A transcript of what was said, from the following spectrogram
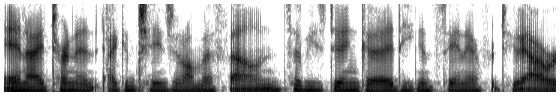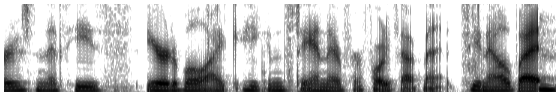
and I turn it I can change it on my phone. So if he's doing good, he can stay in there for two hours. And if he's irritable, like he can stay in there for forty five minutes, you know. But Mhm.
